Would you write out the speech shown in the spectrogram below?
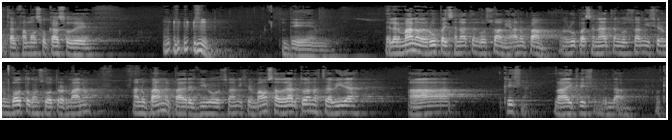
Está el famoso caso de, de del hermano de Rupa y Sanatan Goswami, Anupam. Rupa y Sanatan Goswami hicieron un voto con su otro hermano, Anupam, el padre Jiva Goswami, dijeron, vamos a adorar toda nuestra vida a Krishna, Radha y Krishna, Vrindavan. Ok,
